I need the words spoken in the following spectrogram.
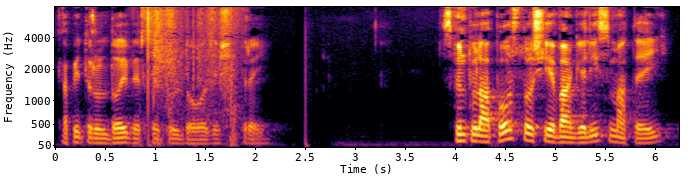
capitolul 2, versetul 23. Sfântul Apostol și Evanghelist Matei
